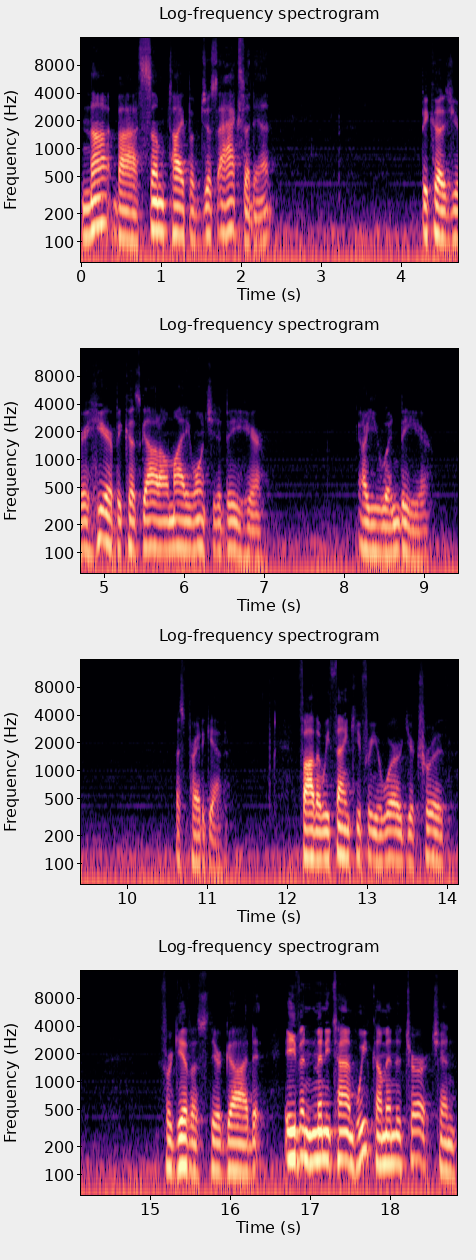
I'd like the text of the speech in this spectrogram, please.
not by some type of just accident because you're here because God Almighty wants you to be here, or you wouldn't be here. Let's pray together. Father, we thank you for your word, your truth. Forgive us, dear God. Even many times we've come into church and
